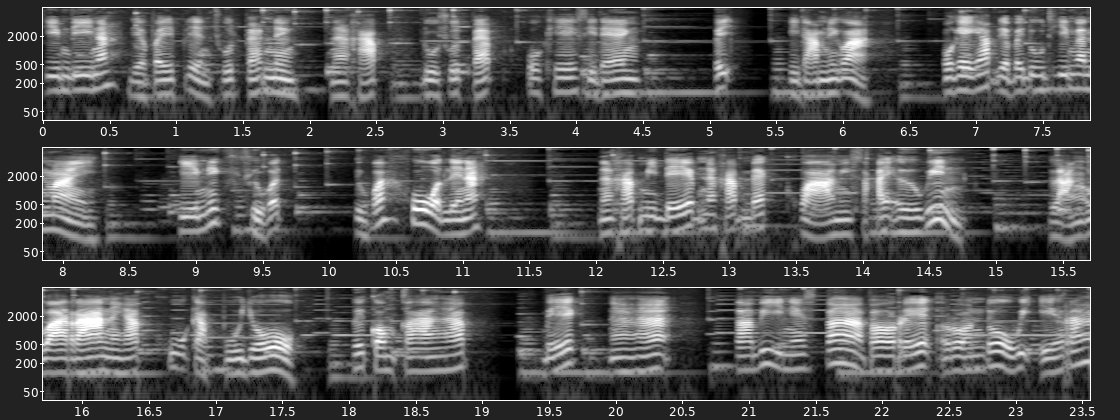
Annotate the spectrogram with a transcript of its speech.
ทีมดีนะ เดี๋ยวไปเปลี่ยนชุดแป๊บหนึ่งนะครับ ดูชุดแป๊บ โอเค สีแดง เฮ้ย สีดำดีกว่า โอเคครับ เดี๋ยวไปดูทีมกันใหม่ ทีมนี้ถือว่า ถือว่าโหดเลยนะ นะครับ มีเดฟนะครับ แบ็คขวา มีซ้ายเออร์วิน หลังวารานนะครับ คู่กับปูโยเฮ้ยกองกลางครับ เบคนะฮะซาบี้ เนสตาตอเรสโรนโด วิเอรา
